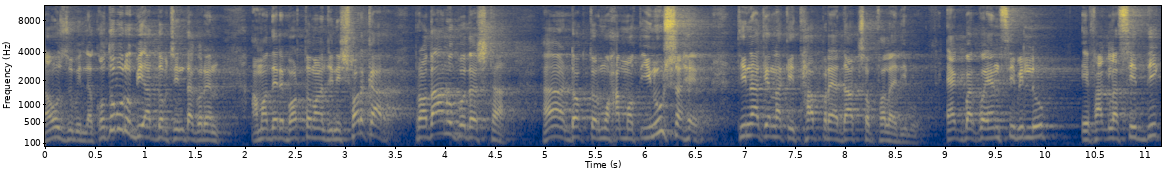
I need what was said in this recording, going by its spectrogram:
নাউজুবিল্লা কত বড় বিয়াদ্দব চিন্তা করেন? আমাদের বর্তমানে যিনি সরকার, প্রধান উপদেষ্টা হ্যাঁ ডক্টর মোহাম্মদ ইনুস সাহেব তিনাকে নাকি থাপড়ায় দাঁত সব ফালাই দিব। একবার কো এনসিবির লোক এ ফাগলা সিদ্দিক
